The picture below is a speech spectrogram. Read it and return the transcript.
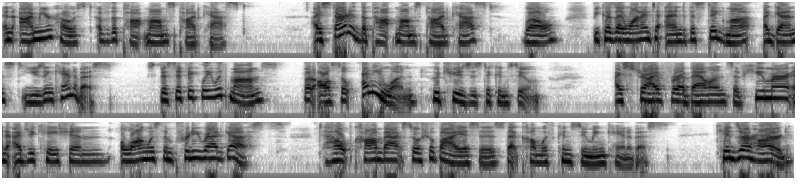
and I'm your host of the Pop Moms Podcast. I started the Pop Moms Podcast, well, because I wanted to end the stigma against using cannabis, specifically with moms, but also anyone who chooses to consume. I strive for a balance of humor and education, along with some pretty rad guests, to help combat social biases that come with consuming cannabis. Kids are hard.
